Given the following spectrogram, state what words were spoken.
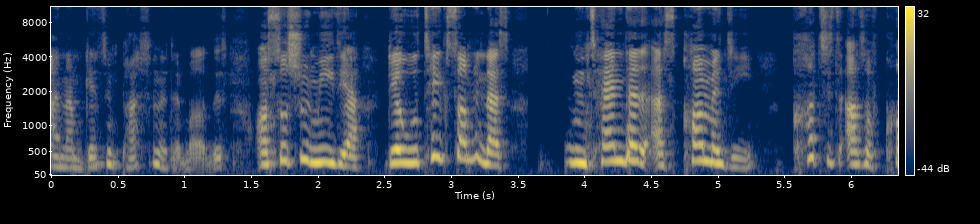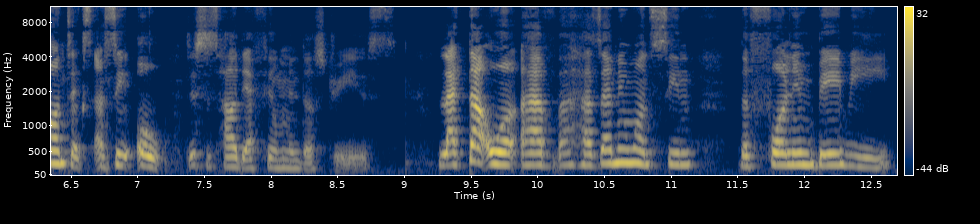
and I'm getting passionate about this, on social media, they will take something that's intended as comedy, cut it out of context, and say, oh, this is how their film industry is. Like that one, have has anyone seen the falling baby,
